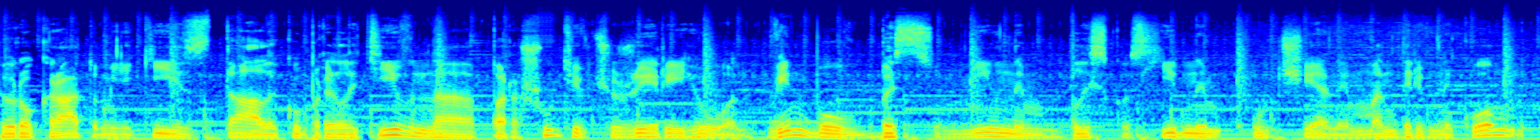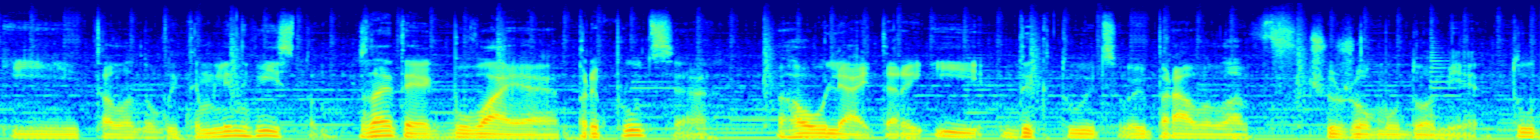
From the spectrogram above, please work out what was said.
бюрократом, який здалеку прилетів на парашуті в чужий регіон. Він був безсумнівним близькосхідним ученим, мандрівником і талановитим лінгвістом. Знаєте, як буває, припруться гауляйтери і диктують свої правила в чужому домі. Тут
